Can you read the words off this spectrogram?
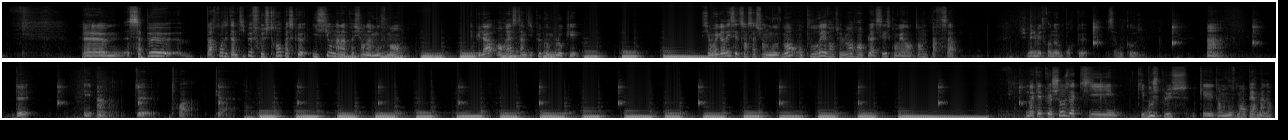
Euh, ça peut, par contre, être un petit peu frustrant parce que ici, on a l'impression d'un mouvement, et puis là, on reste un petit peu comme bloqué. Si on regardait cette sensation de mouvement, on pourrait éventuellement remplacer ce qu'on vient d'entendre par ça. Je mets le métronome pour que ça vous cause. 1, 2, 1, 2, 3, 4. On a quelque chose là qui, qui bouge plus, qui est en mouvement permanent.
